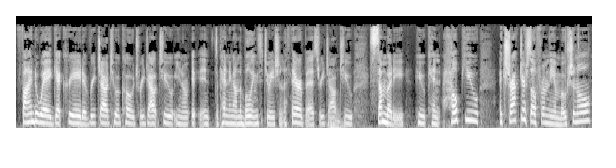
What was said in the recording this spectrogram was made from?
Find a way, get creative, reach out to a coach, reach out to, you know, it, it, depending on the bullying situation, a therapist, reach out mm. to somebody who can help you extract yourself from the emotional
